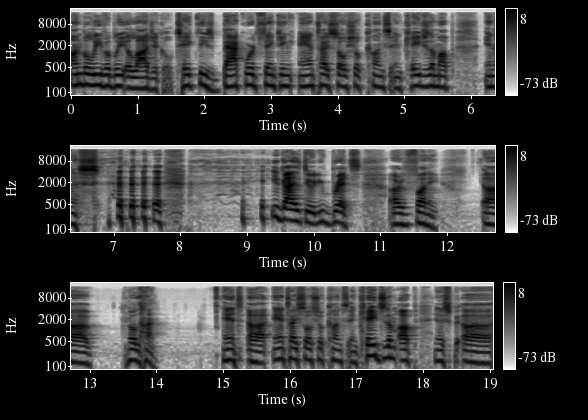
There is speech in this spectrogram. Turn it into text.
unbelievably illogical. Take these backward thinking, antisocial cunts and cage them up in a. you guys, dude, you Brits are funny. Uh, hold on and uh, antisocial cunts and cage them up in a uh,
